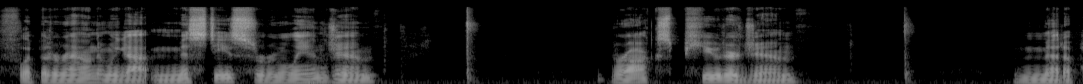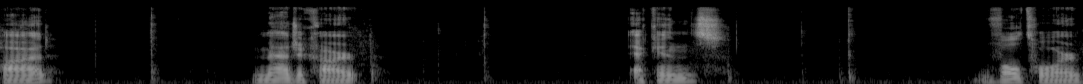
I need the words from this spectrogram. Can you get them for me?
Flip it around and we got Misty's Cerulean Gem. Brock's Pewter Gem. Metapod. Magikarp, Ekans, Voltorb,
